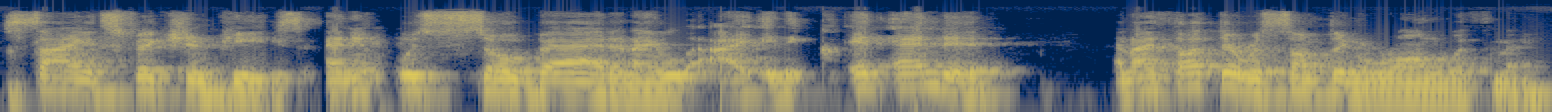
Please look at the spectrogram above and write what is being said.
science fiction piece, and it was so bad, and I, I it, it ended, and I thought there was something wrong with me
